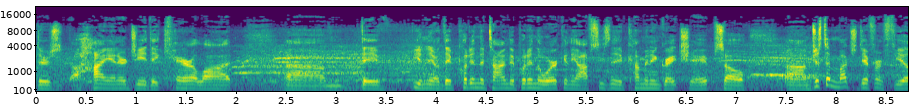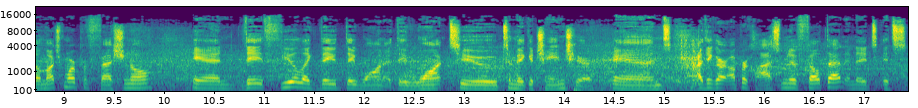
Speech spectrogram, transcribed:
there's a high energy. They care a lot. Um, they've you know they put in the time, they put in the work in the off season. They've come in in great shape. So um, just a much different feel, much more professional, and they feel like they, they want it. They want to to make a change here, and I think our upperclassmen have felt that, and it's it's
